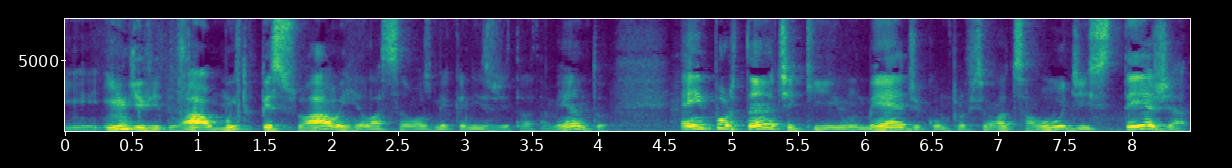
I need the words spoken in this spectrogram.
individual, muito pessoal em relação aos mecanismos de tratamento, É importante que um médico, um profissional de saúde esteja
